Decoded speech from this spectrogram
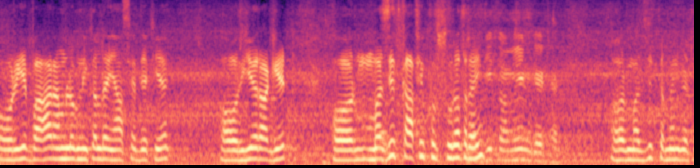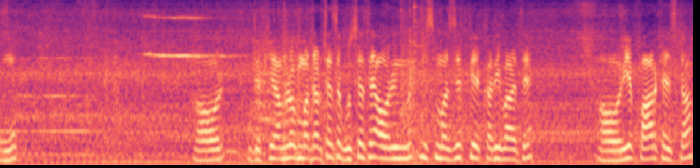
और ये बाहर हम लोग निकल रहे हैं यहाँ से देखिए। और ये रहा गेट और मस्जिद काफ़ी खूबसूरत रही। मेन गेट है। और मस्जिद का मेन गेट है ये। और देखिए, हम लोग मदरसे से घुसे थे और इस मस्जिद के करीब आए थे। और ये पार्क है इसका।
